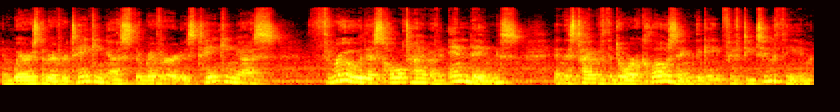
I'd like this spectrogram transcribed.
And where's the river taking us? The river is taking us through this whole time of endings and this time of the door closing, the Gate 52 theme,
